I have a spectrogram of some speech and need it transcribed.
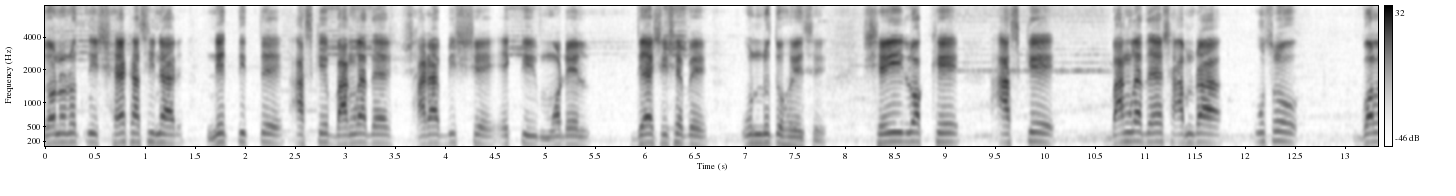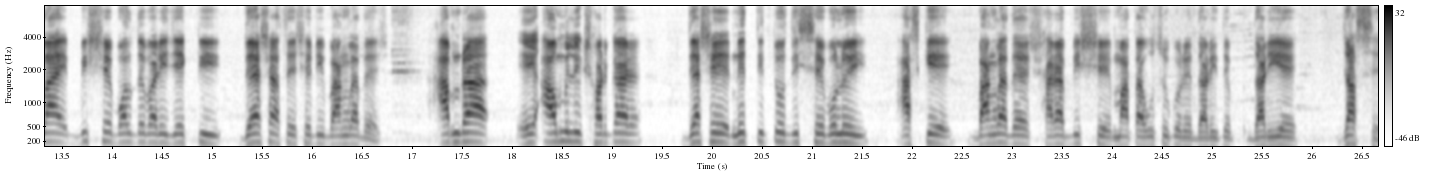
জননেত্রী শেখ হাসিনার নেতৃত্বে আজকে বাংলাদেশ সারা বিশ্বে একটি মডেল দেশ হিসেবে উন্নত হয়েছে। সেই লক্ষ্যে আজকে বাংলাদেশ আমরা উঁচু গলায় বিশ্বে বলতে পারি যে একটি দেশ আছে, সেটি বাংলাদেশ। আমরা এই আওয়ামী লীগ সরকার দেশে নেতৃত্ব দিচ্ছে বলেই আজকে বাংলাদেশ সারা বিশ্বে মাথা উঁচু করে দাঁড়িতে, দাঁড়িয়ে যাচ্ছে।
